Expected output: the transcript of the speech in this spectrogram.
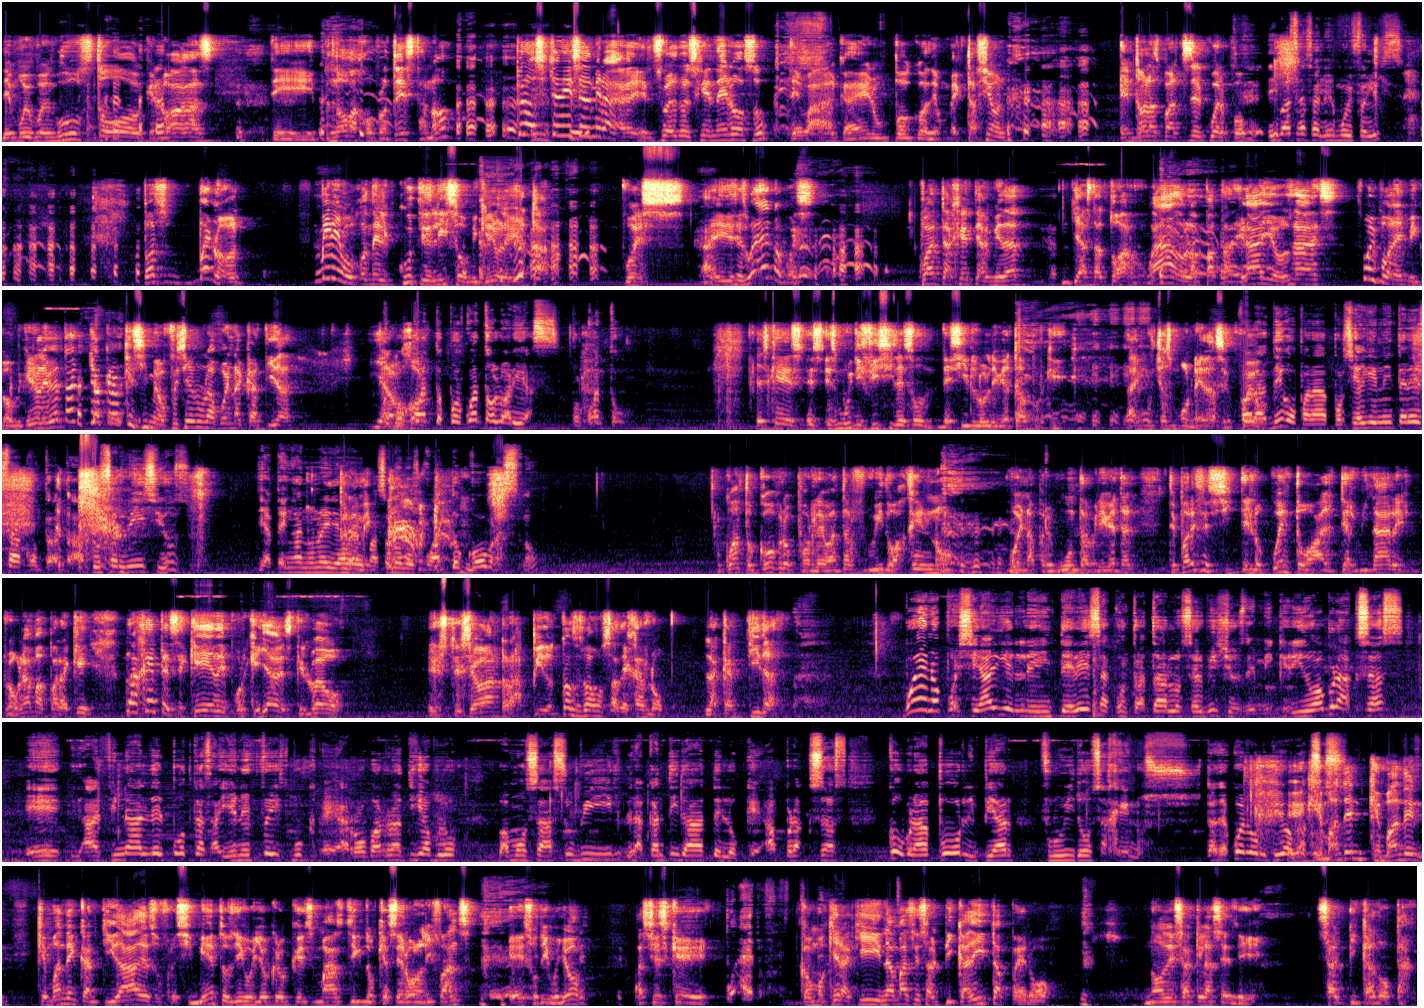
de muy buen gusto, que lo hagas de, no bajo protesta, ¿no? Pero si te dices, mira, el sueldo es generoso, te va a caer un poco de humectación en todas las partes del cuerpo. Y vas a salir muy feliz. Pues, bueno, mínimo con el cutis liso, mi querido Leviatán. Pues, ahí dices, bueno, pues, cuánta gente a mi edad ya está todo arrugado, la pata de gallo, o sea, es muy polémico, mi querido Leviatán. Yo creo que si me ofrecieran una buena cantidad, y a lo ¿Por mejor cuánto, ¿Por cuánto lo harías? ¿Por cuánto? es que es, es, es muy difícil eso decirlo, Leviatán, porque hay muchas monedas en Para, juego. digo, para por si a alguien le interesa contratar tus servicios, ya tengan una idea de más o menos cuánto cobras, ¿no? ¿Cuánto cobro por levantar fluido ajeno? Buena pregunta, Leviatán. ¿Te parece si te lo cuento al terminar el programa para que la gente se quede? Porque ya ves que luego este, se van rápido. Entonces vamos a dejarlo la cantidad. Bueno, pues si a alguien le interesa contratar los servicios de mi querido Abraxas, eh, al final del podcast, ahí en el Facebook, eh, arroba radiablo, vamos a subir la cantidad de lo que Abraxas cobra por limpiar fluidos ajenos. ¿Estás de acuerdo, mi Eh, que manden, que manden, que manden cantidades, ofrecimientos. Digo, yo creo que es más digno que hacer OnlyFans. Eso digo yo. Así es que Bueno, Como quiera aquí, nada más es salpicadita, pero no de esa clase de salpicadota.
